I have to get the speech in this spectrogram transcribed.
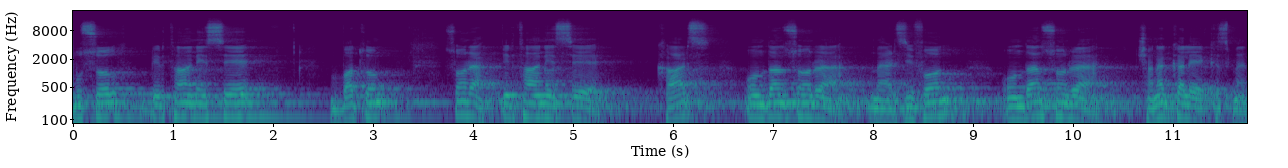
Musul, bir tanesi Batum, sonra bir tanesi Kars, ondan sonra Merzifon, ondan sonra Çanakkale kısmen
